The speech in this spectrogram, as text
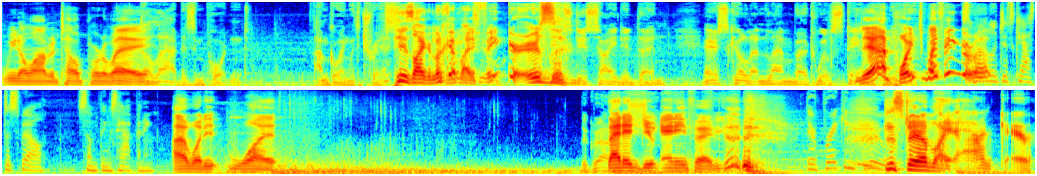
we don't want him to teleport away. The lab is important. I'm going with Triss. He's like, look at my fingers. It's decided then. Eskel and Lambert will stay. yeah, point my finger Swola up. just cast a spell. Something's happening. I what? it- What? The ground That is didn't do anything. They're breaking through. just straight up like, I don't care.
